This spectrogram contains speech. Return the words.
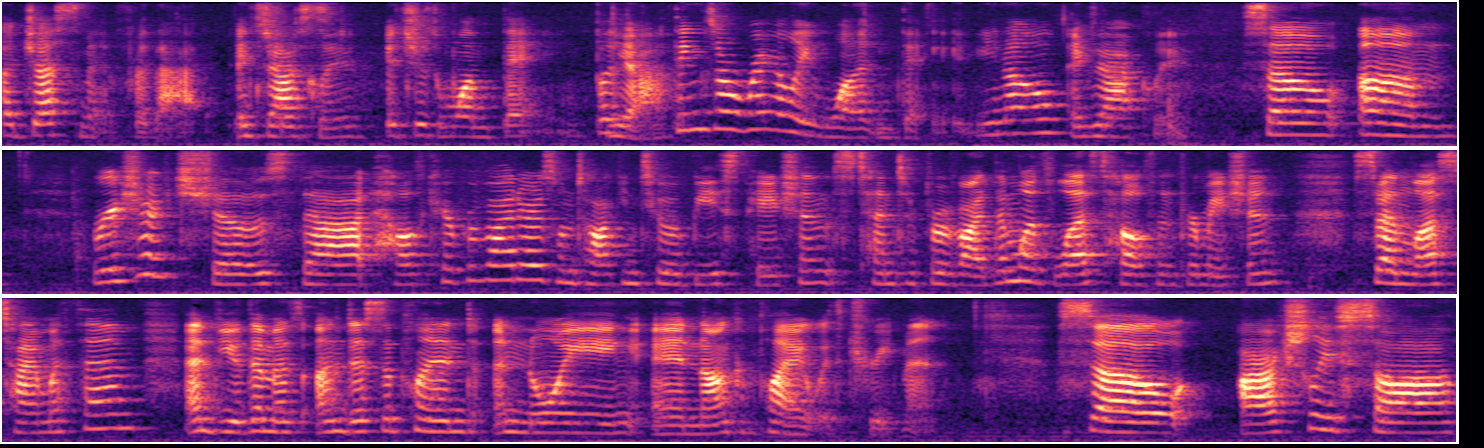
adjustment for that. It's Exactly. Just, it's just one thing. But Yeah. things are rarely one thing, you know? Exactly. So, um, research shows that healthcare providers, when talking to obese patients, tend to provide them with less health information, spend less time with them, and view them as undisciplined, annoying, and non compliant with treatment. So, I actually saw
